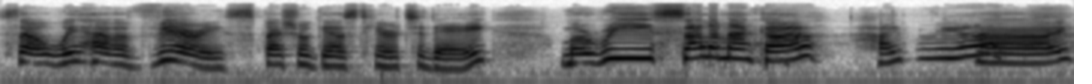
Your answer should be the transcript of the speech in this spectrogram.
So, we have a very special guest here today, Maria Salamanca. Hi, Maria. Hi.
